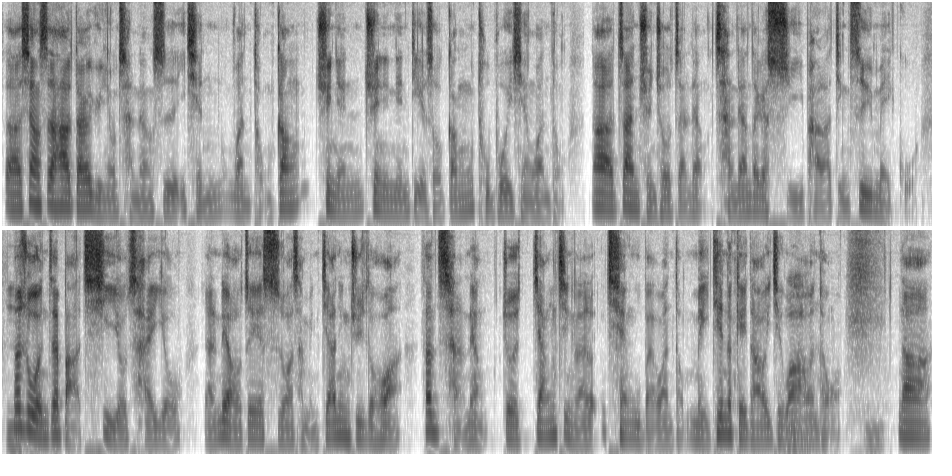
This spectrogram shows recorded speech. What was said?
呃，像是它大概原油产量是一千万桶，刚去年去年年底的时候刚突破一千万桶，那占全球产量产量大概十一帕了，仅次于美国。那如果你再把汽油、柴油、燃料这些石化产品加进去的话，它的产量就将近来了一千五百万桶，每天都可以达到一千五百万桶哦。那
